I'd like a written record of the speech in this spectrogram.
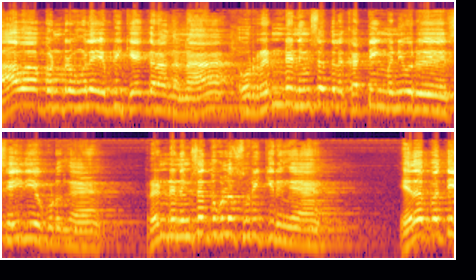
தாவா பண்ணுறவங்களே எப்படி கேட்குறாங்கன்னா ஒரு ரெண்டு நிமிஷத்தில் கட்டிங் பண்ணி ஒரு செய்தியை கொடுங்க. ரெண்டு நிமிஷத்துக்குள்ளே சுருக்கிடுங்க எதை பற்றி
